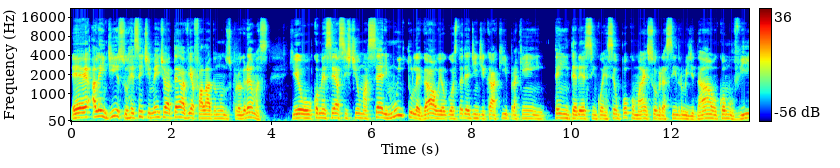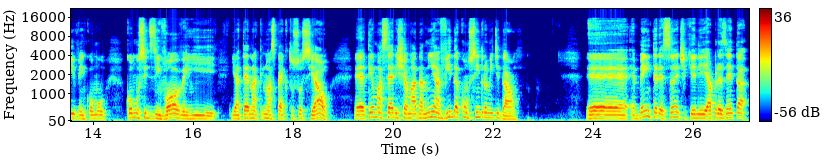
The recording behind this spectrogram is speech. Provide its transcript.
É, além disso, recentemente eu até havia falado num dos programas que eu comecei a assistir uma série muito legal e eu gostaria de indicar aqui para quem tem interesse em conhecer um pouco mais sobre a síndrome de Down, como vivem, como como se desenvolvem e, e até na, no aspecto social, é, tem uma série chamada Minha Vida com Síndrome de Down. É, é bem interessante que ele apresenta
